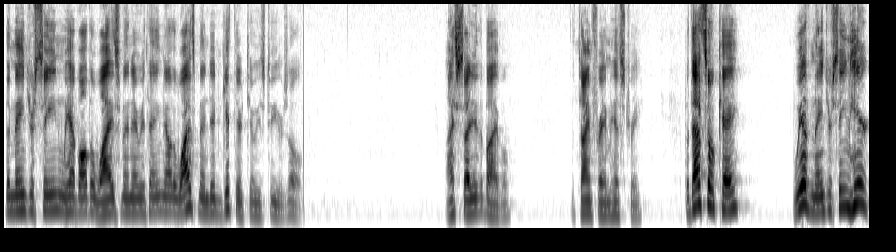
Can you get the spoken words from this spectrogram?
the manger scene. We have all the wise men and everything. Now, the wise men didn't get there till he was two years old. I study the Bible, the time frame history. But that's okay. We have manger scene here.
